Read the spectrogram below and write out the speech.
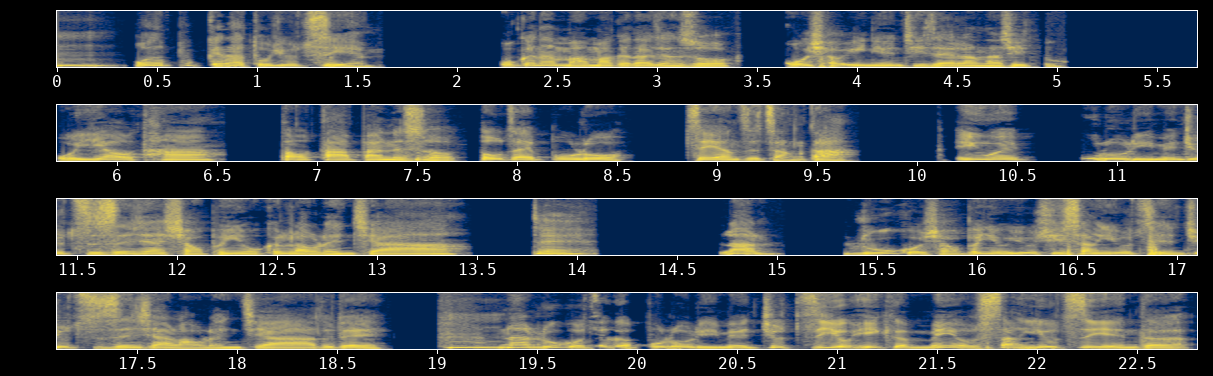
嗯，我都不给她读幼稚园，我跟她妈妈给她讲说，我小一年级再让她去读，我要她到大班的时候都在部落这样子长大，因为部落里面就只剩下小朋友跟老人家，对，那如果小朋友又去上幼稚园，就只剩下老人家，对不对？嗯，那如果这个部落里面就只有一个没有上幼稚园的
